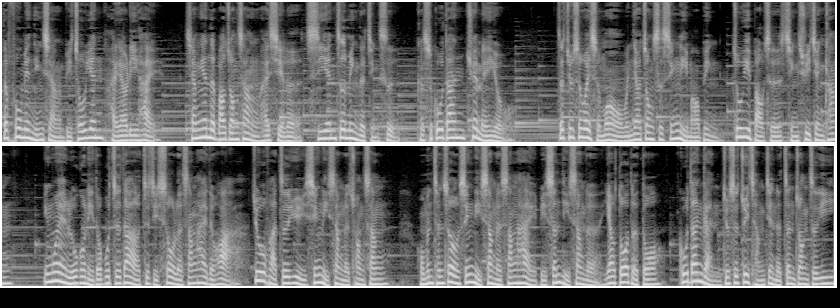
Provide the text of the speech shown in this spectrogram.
的负面影响比抽烟还要厉害。香烟的包装上还写了“吸烟致命”的警示，可是孤单却没有。这就是为什么我们要重视心理毛病，注意保持情绪健康。因为如果你都不知道自己受了伤害的话，就无法治愈心理上的创伤。我们承受心理上的伤害比身体上的要多得多，孤单感就是最常见的症状之一。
